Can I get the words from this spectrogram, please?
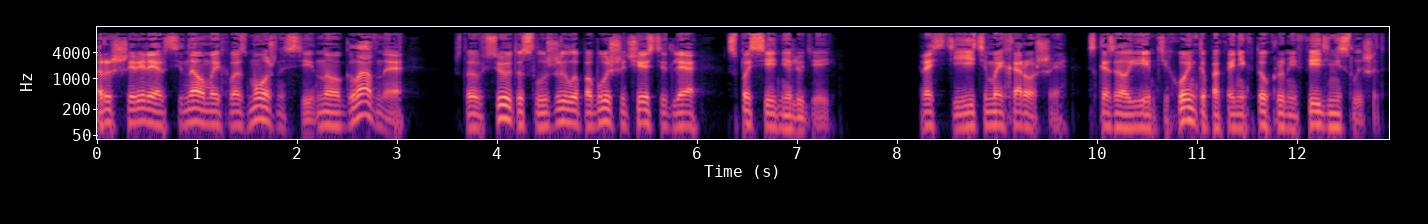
расширяли арсенал моих возможностей, но главное, что все это служило по большей части для спасения людей. «Растите, мои хорошие», — сказал я им тихонько, пока никто, кроме Феди, не слышит.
